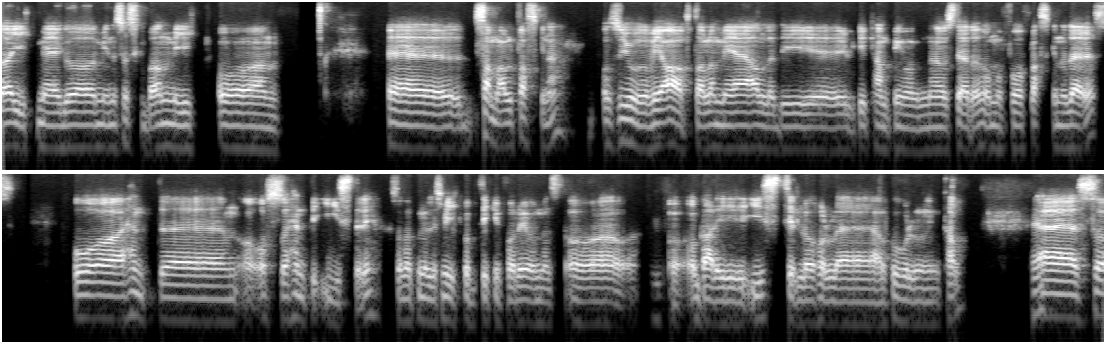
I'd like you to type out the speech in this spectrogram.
da gikk meg og mine søskenbarn vi gikk og eh, samla alle flaskene. Og så gjorde vi avtaler med alle de ulike campingvognene og steder om å få flaskene deres. Og, hente, og også hente is til dem, sånn at vi liksom gikk på butikken for dem og, og, og, ga dem is til å holde alkoholen kald. Ja. Eh, så,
